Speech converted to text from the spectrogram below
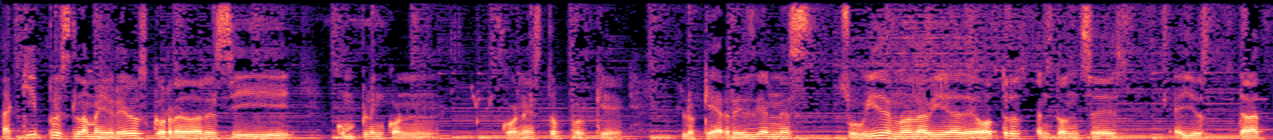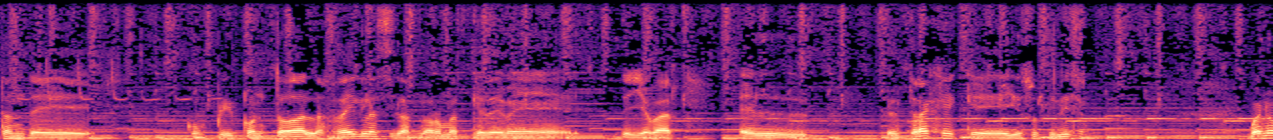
Aquí pues la mayoría de los corredores sí cumplen con, con esto porque lo que arriesgan es su vida, no la vida de otros, entonces ellos tratan de cumplir con todas las reglas y las normas que debe de llevar el, el traje que ellos utilizan. Bueno,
